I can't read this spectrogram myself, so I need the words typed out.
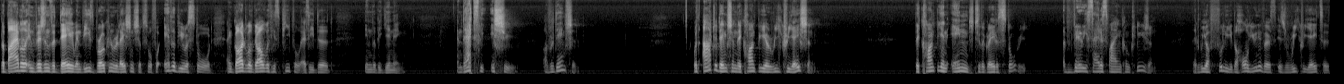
The Bible envisions a day when these broken relationships will forever be restored and God will dwell with his people as he did in the beginning. And that's the issue of redemption. Without redemption, there can't be a recreation. There can't be an end to the greatest story, a very satisfying conclusion that we are fully, the whole universe is recreated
